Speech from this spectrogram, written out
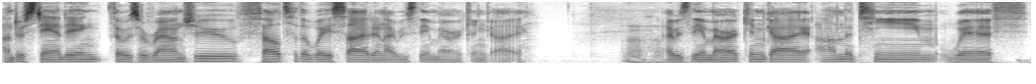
understanding those around you fell to the wayside, and I was the American guy. Uh-huh. I was the American guy on the team with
